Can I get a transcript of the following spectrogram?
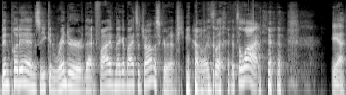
been put in so you can render that five megabytes of JavaScript. You know, it's a it's a lot. yeah,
